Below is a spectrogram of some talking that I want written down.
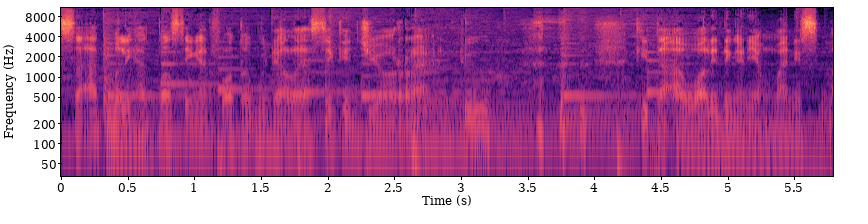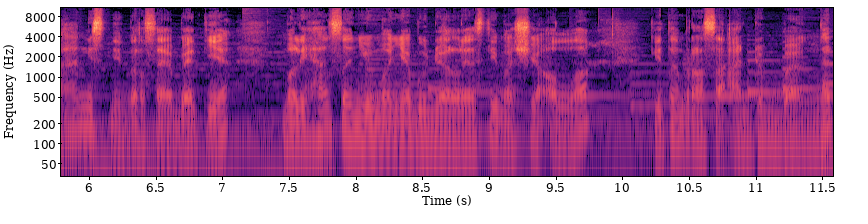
Saat melihat postingan foto Bunda Lesti Kejora Duh, kita awali dengan yang manis-manis nih persahabat ya Melihat senyumannya Bunda Lesti Masya Allah Kita merasa adem banget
